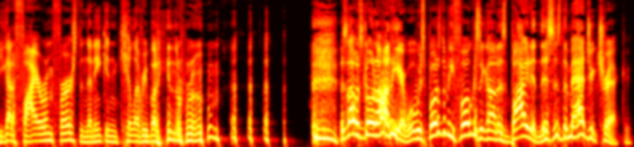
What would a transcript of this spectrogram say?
You got to fire him first, and then he can kill everybody in the room. That's not what's going on here. What we're supposed to be focusing on is Biden. This is the magic trick.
